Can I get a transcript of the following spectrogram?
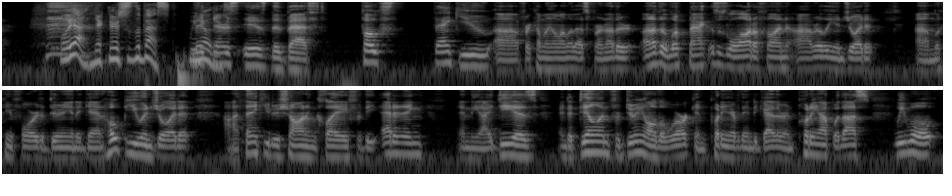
well, yeah, Nick Nurse is the best. We Nick Nurse is the best. Folks, thank you uh, for coming along with us for another another look back. This was a lot of fun. I really enjoyed it. I'm looking forward to doing it again. Hope you enjoyed it. Uh, thank you to Sean and Clay for the editing and the ideas, and to Dylan for doing all the work and putting everything together and putting up with us. We will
